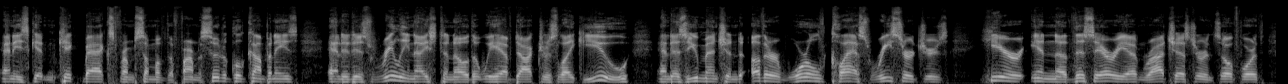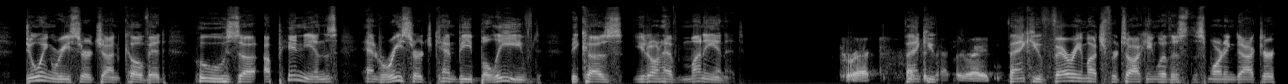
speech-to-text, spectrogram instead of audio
and he's getting kickbacks from some of the pharmaceutical companies. And it is really nice to know that we have doctors like you and, as you mentioned, other world class researchers here in uh, this area in Rochester and so forth doing research on COVID whose uh, opinions and research can be believed because you don't have money in it. Correct. Thank That's you. Exactly right. Thank you very much for talking with us this morning, Doctor.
